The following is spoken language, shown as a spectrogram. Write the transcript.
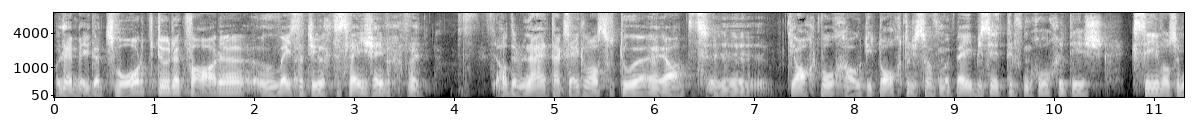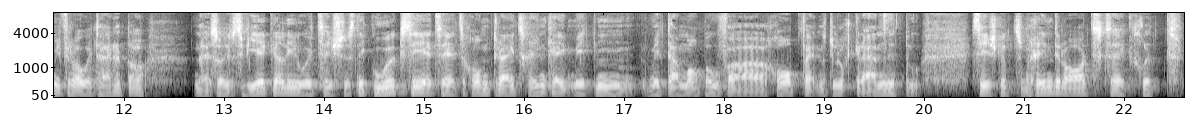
Und dann bin ich das Warp durchgefahren und weiss natürlich, das weisst einfach, oder, und dann hat er gesagt, lass, du, äh, ja, die, äh, die acht Wochen alte Tochter war so auf einem Babysitter auf dem Küchentisch, gewesen, wo sie meine Frau hat hergetan dann so ein Wiegeli, und jetzt ist das nicht gut gewesen. Jetzt hat sich umgedreht, das Kind geht mit dem, mit dem Abend auf den Kopf, hat natürlich gerannt. Sie ist zum Kinderarzt gesäckelt.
